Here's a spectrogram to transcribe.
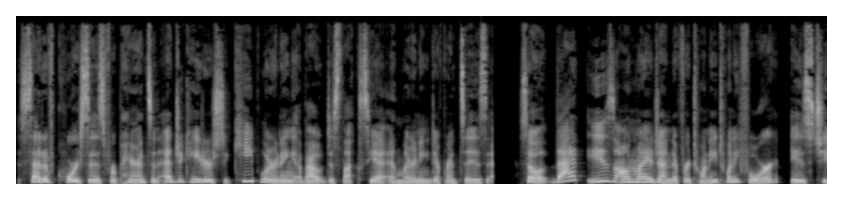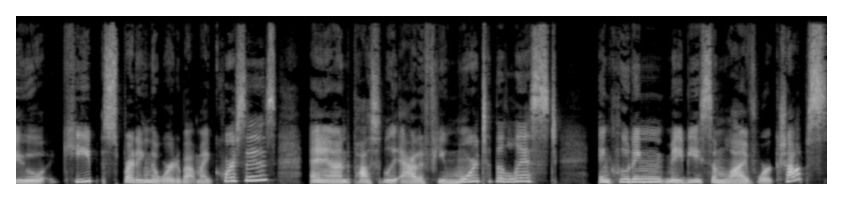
set of courses for parents and educators to keep learning about dyslexia and learning differences. So that is on my agenda for 2024 is to keep spreading the word about my courses and possibly add a few more to the list including maybe some live workshops.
